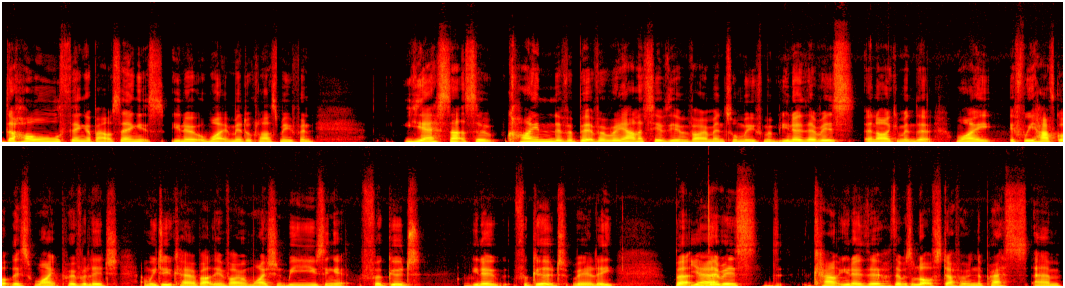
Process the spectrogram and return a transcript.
the whole thing about saying it's you know a white middle class movement. Yes, that's a kind of a bit of a reality of the environmental movement. You know, there is an argument that why, if we have got this white privilege and we do care about the environment, why shouldn't we be using it for good? You know, for good, really. But Yeah. there is count. You know, the, there was a lot of stuff in the press um,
